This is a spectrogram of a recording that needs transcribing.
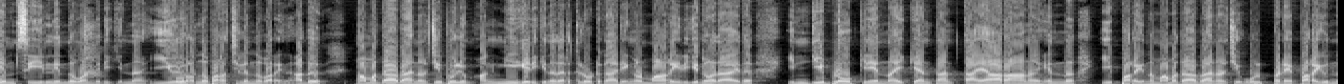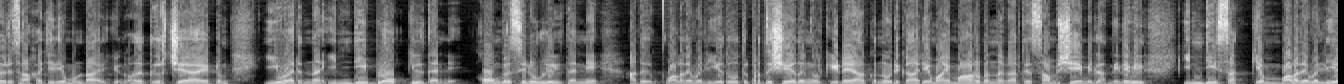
എം സിയിൽ നിന്ന് വന്നിരിക്കുന്ന ഈ ഉറന്നു പറച്ചിലെന്ന് പറയുന്നത്. അത് മമതാ ബാനർജി പോലും അംഗീകരിക്കുന്ന തരത്തിലോട്ട് കാര്യങ്ങൾ മാറിയിരിക്കുന്നു. അതായത് ഇന്ത്യ ബ്ലോക്കിനെ നയിക്കാൻ താൻ തയ്യാറാണ് എന്ന് ഈ പറയുന്ന മമതാ ബാനർജി ഉൾപ്പെടെ പറയുന്ന ഒരു സാഹചര്യം ഉണ്ടായിരിക്കുന്നു. അത് തീർച്ചയായിട്ടും ഈ വരുന്ന ഇന്ത്യ ബ്ലോക്കിൽ തന്നെ കോൺഗ്രസിനുള്ളിൽ തന്നെ അത് വളരെ വലിയ തോതിൽ പ്രതിഷേധങ്ങൾക്ക് ഇടയാക്കുന്ന ഒരു കാര്യമായി മാറുമെന്ന കാര്യത്തിൽ സംശയമില്ല. നിലവിൽ ഇന്ത്യ സഖ്യം വളരെ വലിയ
